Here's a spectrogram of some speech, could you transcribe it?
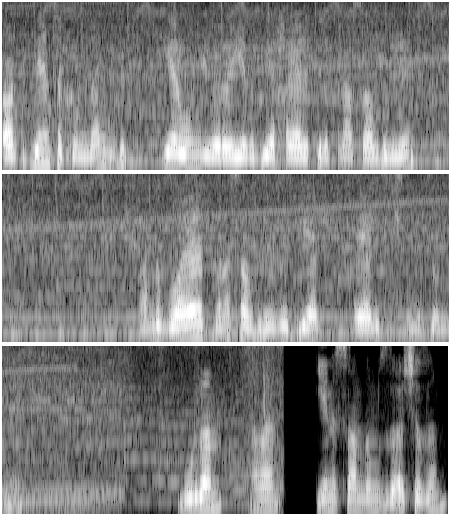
artık benim takımımdan gidip diğer oyunculara ya da diğer hayaletlere falan saldırıyor. Şu bu hayalet bana saldırıyor ve diğer hayalet hiç umursamıyor. Buradan hemen yeni sandığımızı da açalım.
